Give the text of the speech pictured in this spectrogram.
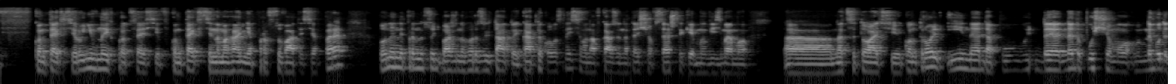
в контексті руйнівних процесів, в контексті намагання просуватися вперед, вони не принесуть бажаного результату. І карта колесниці вона вказує на те, що все ж таки ми візьмемо над ситуацією контроль і не допу... не допущимо, не буде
